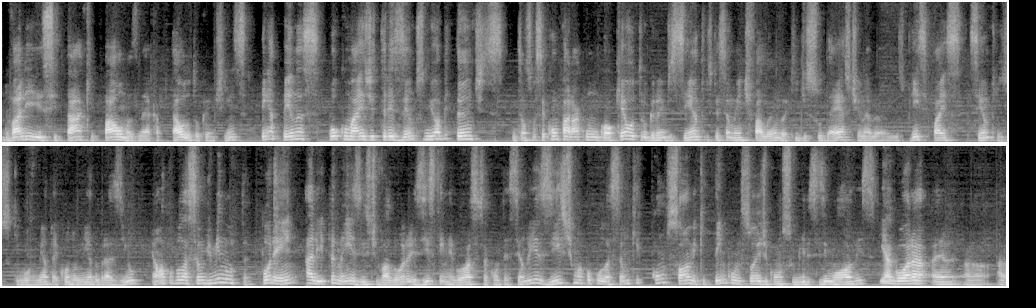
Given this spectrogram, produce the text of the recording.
Vale citar que Palmas, né, a capital do Tocantins, tem apenas pouco mais de 300 mil habitantes. Então, se você comparar com qualquer outro grande centro, especialmente falando aqui de Sudeste, né, dos principais centros que movimentam a economia do Brasil, é uma população diminuta. Porém, ali também existe valor, existem negócios acontecendo e existe uma população que consome, que tem condições de consumir esses imóveis. E agora é, a, a,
